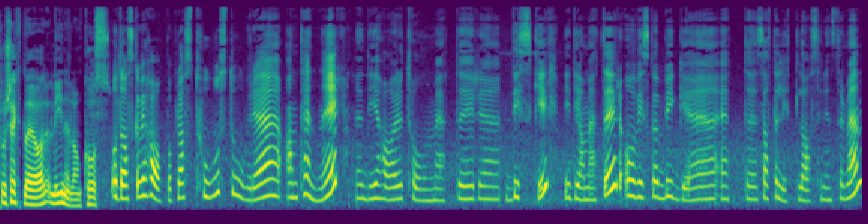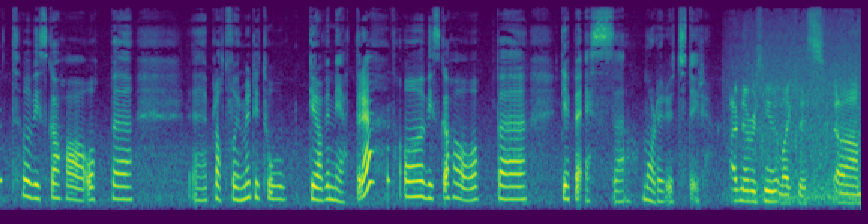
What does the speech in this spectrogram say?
prosjektleder Line Langkås. Og Da skal vi ha på plass to store antenner. De har 12 meter eh, disker i diameter. Og vi skal bygge et eh, satellittlaserinstrument. Og vi skal ha opp eh, plattformer til to gravimetere. Og vi skal ha opp GPS-målerutstyr. I've never seen it like this. Um,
